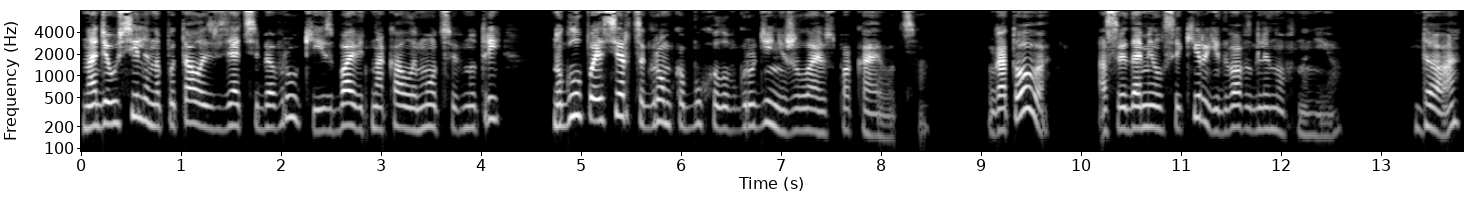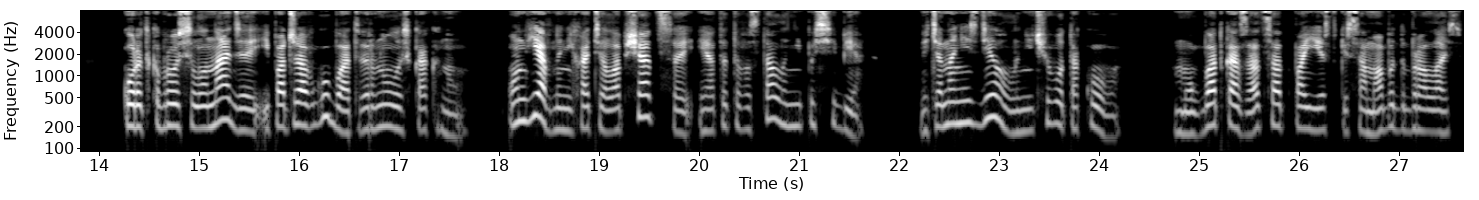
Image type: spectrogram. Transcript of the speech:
Надя усиленно пыталась взять себя в руки и избавить накал эмоций внутри, но глупое сердце громко бухало в груди, не желая успокаиваться. «Готово?» — осведомился Кир, едва взглянув на нее. «Да», — коротко бросила Надя и, поджав губы, отвернулась к окну. Он явно не хотел общаться, и от этого стало не по себе. Ведь она не сделала ничего такого. Мог бы отказаться от поездки, сама бы добралась.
